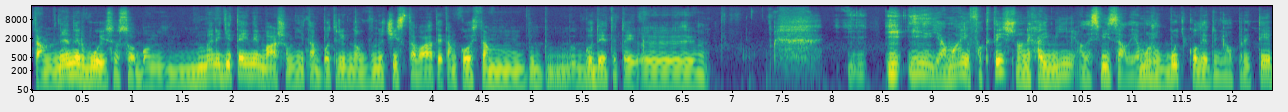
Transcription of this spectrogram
Там не нервуюсь особо. В мене дітей нема, що мені там потрібно вночі ставати, там когось там будити. Той, е, і, і, і я маю фактично, нехай міні, але свій зал. Я можу будь-коли до нього прийти,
